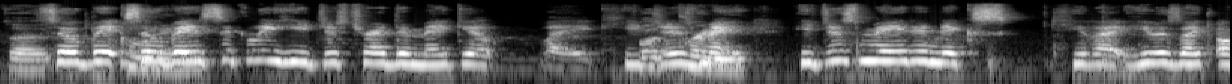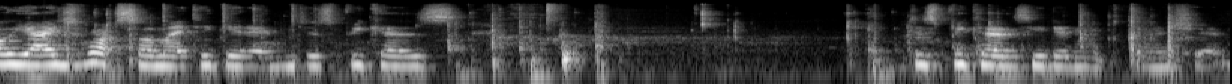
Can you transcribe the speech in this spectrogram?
So ba- so basically he just tried to make it like he Look just made he just made an ex he like he was like oh yeah i just want sunlight to get in just because just because he didn't finish it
